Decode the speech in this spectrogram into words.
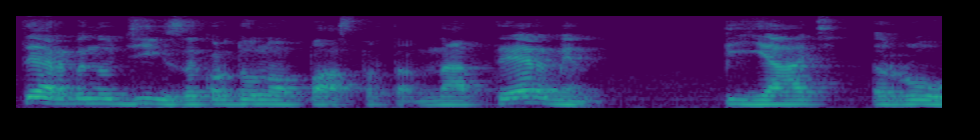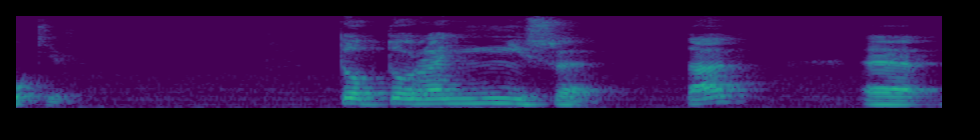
терміну дії закордонного паспорта на термін 5 років. Тобто раніше, так? Е,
